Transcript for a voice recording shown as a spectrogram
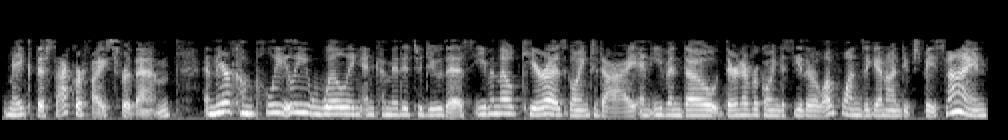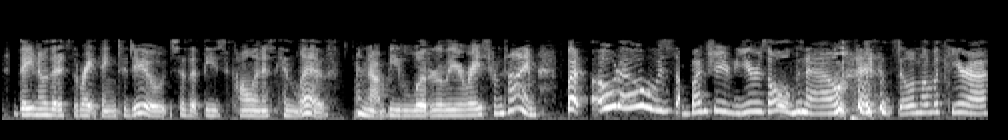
make this sacrifice for them. And they're completely willing and committed to do this, even though Kira is going to die and even though they're never going to see their loved ones again on Deep Space Nine, they know know that it's the right thing to do so that these colonists can live and not be literally erased from time. But Odo, who's a bunch of years old now, still in love with Kira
